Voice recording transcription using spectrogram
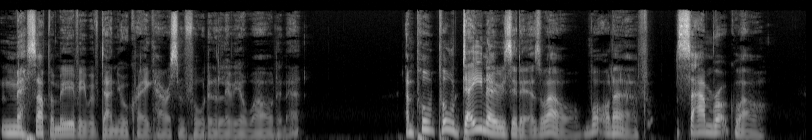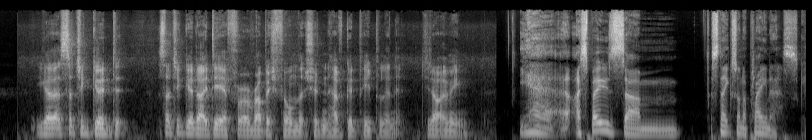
mess up a movie with Daniel Craig, Harrison Ford, and Olivia Wilde in it? And Paul Paul Dano's in it as well. What on earth? Sam Rockwell. You go. That's such a good, such a good idea for a rubbish film that shouldn't have good people in it. Do you know what I mean? Yeah, I suppose um, Snakes on a Plane esque.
